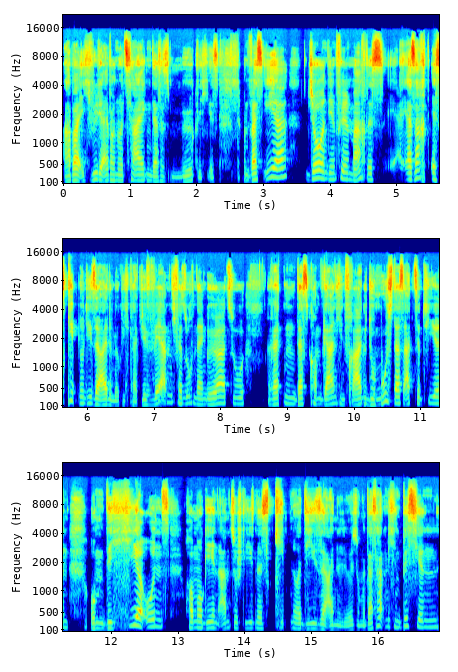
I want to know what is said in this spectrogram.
aber ich will dir einfach nur zeigen, dass es möglich ist. Und was er, Joe, in dem Film macht, ist, er sagt, es gibt nur diese eine Möglichkeit. Wir werden nicht versuchen, dein Gehör zu retten. Das kommt gar nicht in Frage. Du musst das akzeptieren, um dich hier uns homogen anzuschließen. Es gibt nur diese eine Lösung. Und das hat mich ein bisschen,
